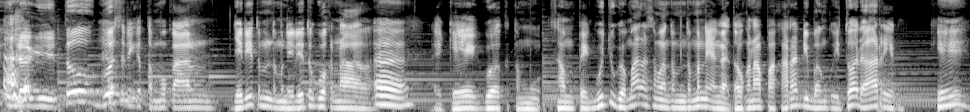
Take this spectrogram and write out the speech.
udah gitu gue sering ketemu kan Jadi temen-temen dia tuh gue kenal Eh. Oke, gue ketemu. Sampai gue juga malas sama temen-temen yang nggak tahu kenapa. Karena di bangku itu ada Arin. Oke,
